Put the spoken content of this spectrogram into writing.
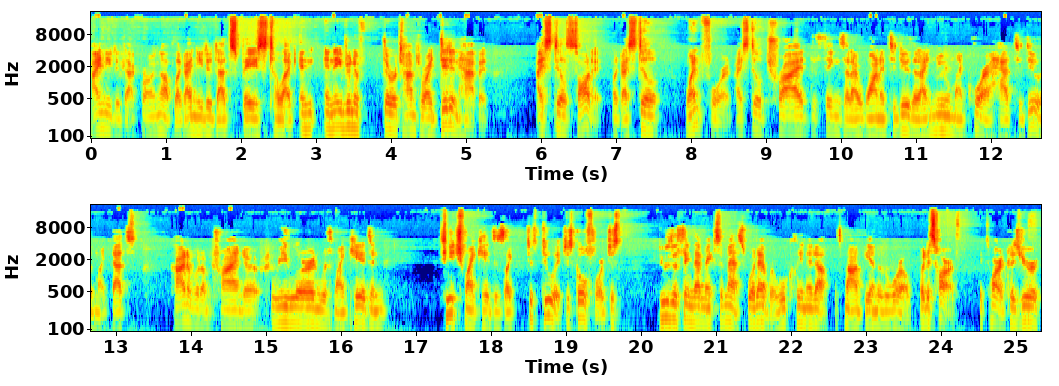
i needed that growing up. Like i needed that space to like and and even if there were times where i didn't have it i still sought it. Like i still went for it. I still tried the things that i wanted to do that i knew my core i had to do. And like that's kind of what i'm trying to relearn with my kids and teach my kids is like just do it just go for it just do the thing that makes a mess, whatever. We'll clean it up. It's not the end of the world, but it's hard. It's hard because you're,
